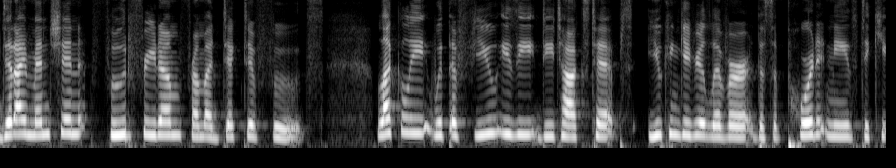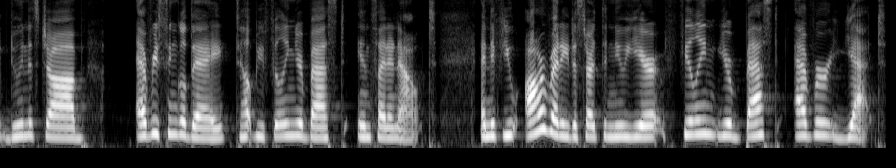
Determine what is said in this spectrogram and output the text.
did I mention food freedom from addictive foods? Luckily, with a few easy detox tips, you can give your liver the support it needs to keep doing its job every single day to help you feeling your best inside and out. And if you are ready to start the new year feeling your best ever yet,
